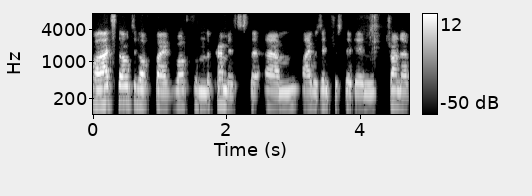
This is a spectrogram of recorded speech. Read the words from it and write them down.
Well, I'd started off by well from the premise that um, I was interested in trying to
